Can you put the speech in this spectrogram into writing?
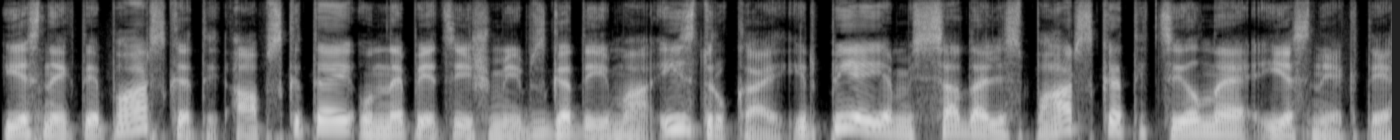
Iesniegtie pārskati apskatēji un nepieciešamības gadījumā izdrukai ir pieejami sadaļas pārskati cilnē iesniegtie.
